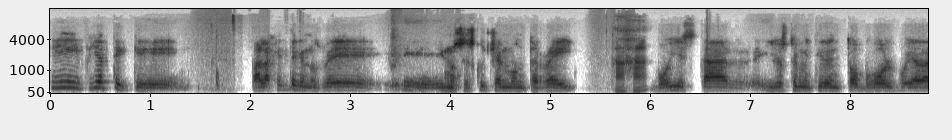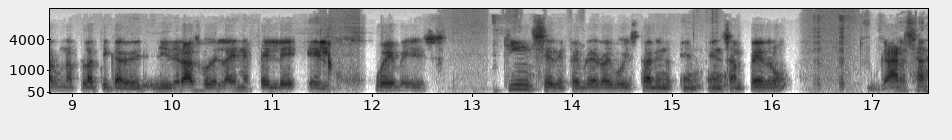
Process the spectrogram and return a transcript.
Sí, fíjate que para la gente que nos ve eh, y nos escucha en Monterrey, Voy a estar, yo estoy metido en Top Golf, voy a dar una plática de liderazgo de la NFL el jueves 15 de febrero, ahí voy a estar en, San Pedro, Garza.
